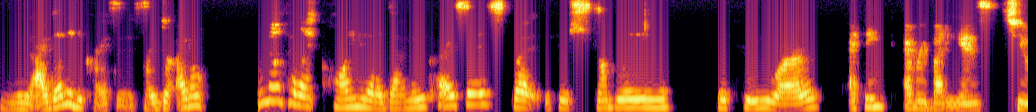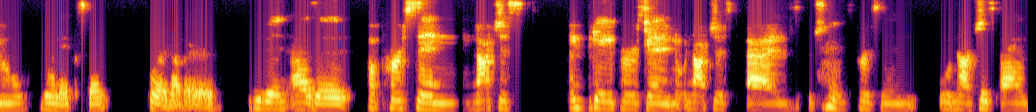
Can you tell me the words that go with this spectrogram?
an identity crisis, I don't, I don't, I don't know if I like calling it an identity crisis, but if you're struggling with who you are, I think everybody is to one extent or another, even as a, a person, not just a gay person, not just as a trans person, or not just as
